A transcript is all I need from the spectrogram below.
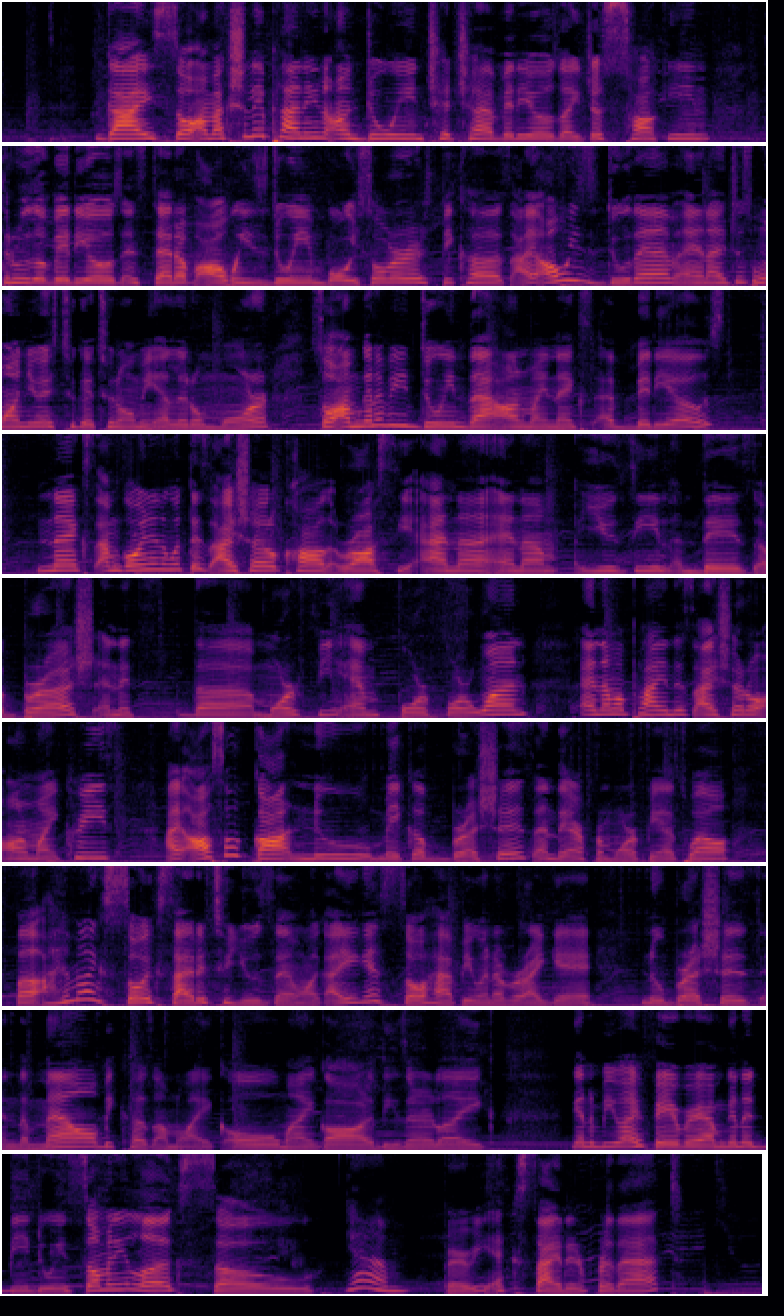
Guys so i'm actually planning on doing chit chat videos like just talking through the videos instead of always doing voiceovers because i always do them and i just want you guys to get to know me a little more. So i'm gonna be doing that on my next videos. Next i'm going in with this eyeshadow called Raw Sienna and i'm using this brush and it's the morphe m441 and i'm applying this eyeshadow on my crease i also got new makeup brushes and they are from morphe as well but I'm like so excited to use them. Like I get so happy whenever I get new brushes in the mail because I'm like, oh my god, these are like gonna be my favorite. I'm gonna be doing so many looks. So yeah, I'm very excited for that.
